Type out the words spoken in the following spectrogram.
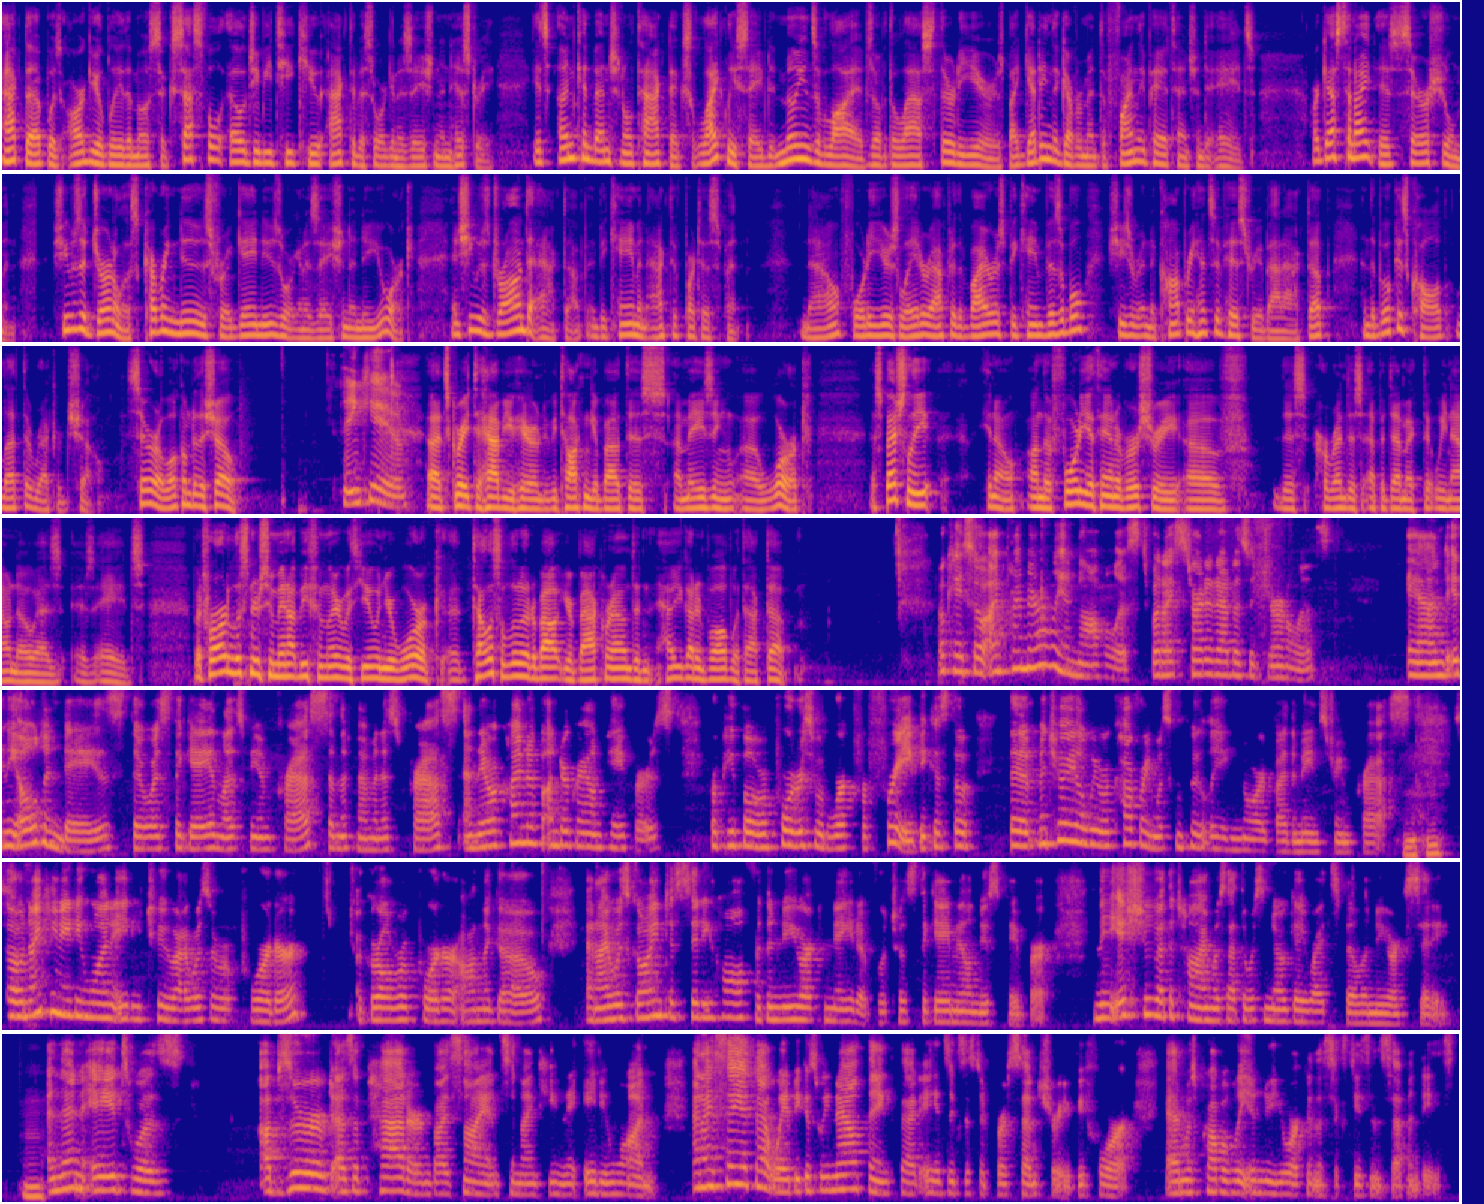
ACT UP was arguably the most successful LGBTQ activist organization in history. Its unconventional tactics likely saved millions of lives over the last 30 years by getting the government to finally pay attention to AIDS. Our guest tonight is Sarah Schulman. She was a journalist covering news for a gay news organization in New York, and she was drawn to ACT UP and became an active participant. Now, 40 years later, after the virus became visible, she's written a comprehensive history about ACT UP, and the book is called Let the Record Show. Sarah, welcome to the show. Thank you. Uh, it's great to have you here and to be talking about this amazing uh, work, especially, you know, on the 40th anniversary of this horrendous epidemic that we now know as, as AIDS. But for our listeners who may not be familiar with you and your work, uh, tell us a little bit about your background and how you got involved with ACT UP. Okay, so I'm primarily a novelist, but I started out as a journalist. And in the olden days, there was the gay and lesbian press and the feminist press, and they were kind of underground papers for people, reporters would work for free because the the material we were covering was completely ignored by the mainstream press. Mm-hmm. So 1981, 82, I was a reporter a girl reporter on the go, and I was going to City Hall for the New York Native, which was the gay male newspaper. And the issue at the time was that there was no gay rights bill in New York City. Mm. And then AIDS was observed as a pattern by science in 1981. And I say it that way because we now think that AIDS existed for a century before and was probably in New York in the 60s and 70s.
